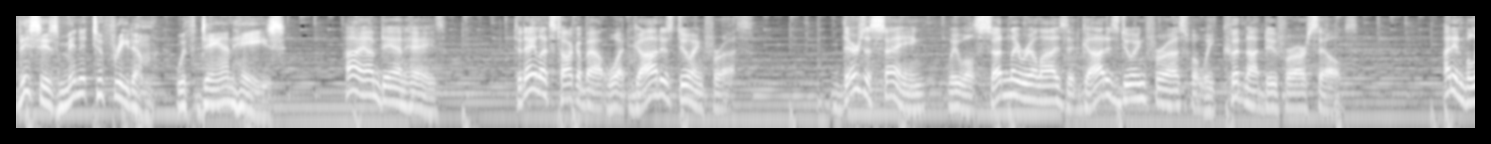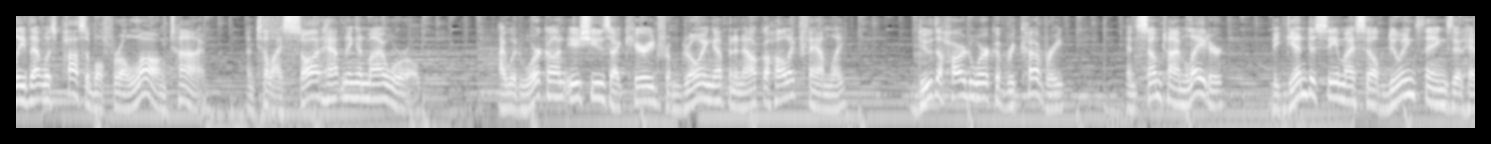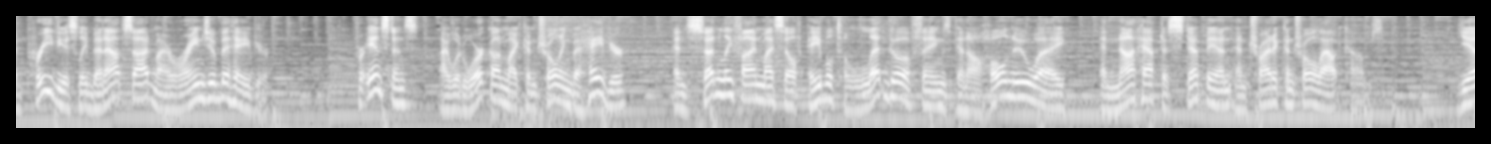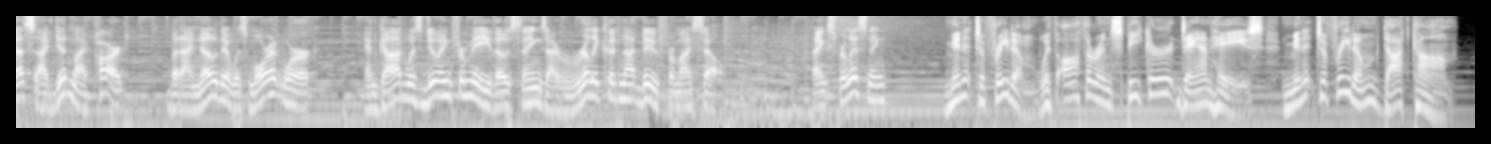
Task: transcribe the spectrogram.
This is Minute to Freedom with Dan Hayes. Hi, I'm Dan Hayes. Today, let's talk about what God is doing for us. There's a saying, we will suddenly realize that God is doing for us what we could not do for ourselves. I didn't believe that was possible for a long time until I saw it happening in my world. I would work on issues I carried from growing up in an alcoholic family, do the hard work of recovery, and sometime later begin to see myself doing things that had previously been outside my range of behavior. For instance, I would work on my controlling behavior and suddenly find myself able to let go of things in a whole new way and not have to step in and try to control outcomes. Yes, I did my part, but I know there was more at work, and God was doing for me those things I really could not do for myself. Thanks for listening. Minute to Freedom with author and speaker Dan Hayes. MinuteToFreedom.com.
